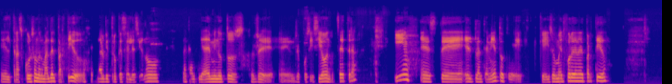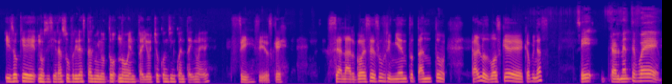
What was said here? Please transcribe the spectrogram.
el transcurso normal del partido, el árbitro que se lesionó, la cantidad de minutos re- en reposición, etcétera, y este, el planteamiento que, que hizo Medford en el partido hizo que nos hiciera sufrir hasta el minuto 98 con 59. Sí, sí, es que se alargó ese sufrimiento tanto. Carlos, ¿vos qué, opinas? Sí, realmente fue,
